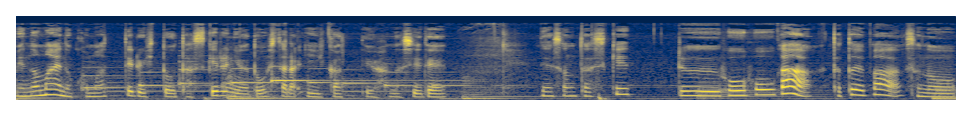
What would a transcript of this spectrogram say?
目の前の困ってる人を助けるにはどうしたらいいかっていう話ででその助ける方法が例えばその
